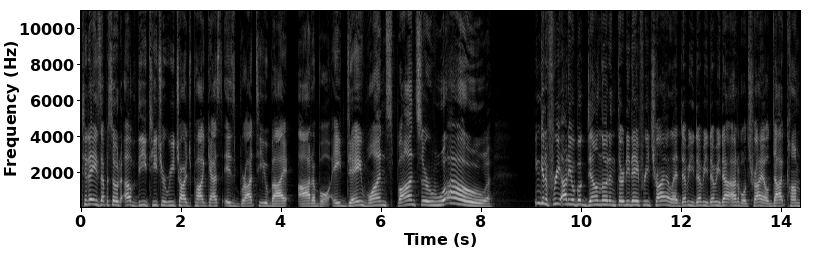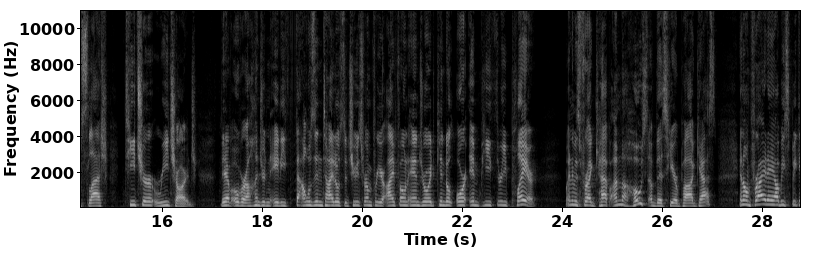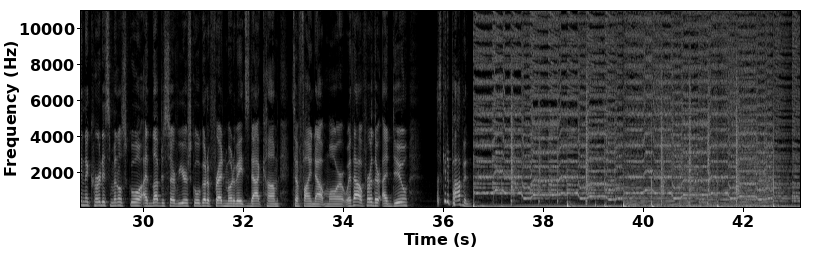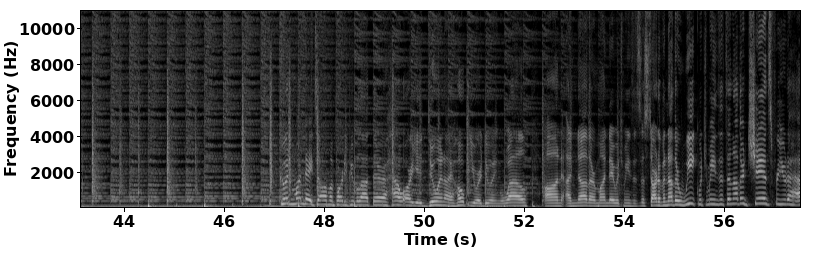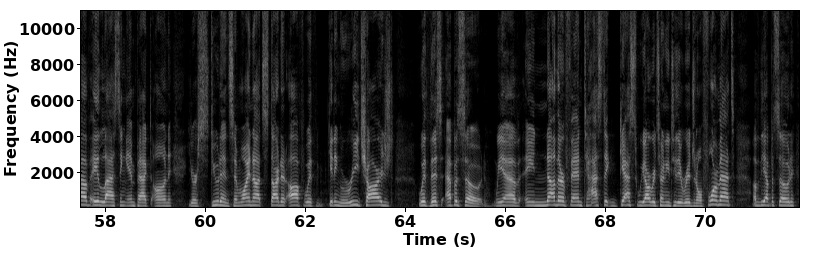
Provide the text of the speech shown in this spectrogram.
Today's episode of the Teacher Recharge podcast is brought to you by Audible, a day one sponsor. Whoa! You can get a free audiobook download and 30-day free trial at www.audibletrial.com slash teacher recharge. They have over 180,000 titles to choose from for your iPhone, Android, Kindle, or MP3 player. My name is Fred Kapp. I'm the host of this here podcast. And on Friday, I'll be speaking to Curtis Middle School. I'd love to serve your school. Go to fredmotivates.com to find out more. Without further ado, let's get it popping. Good Monday to all my party people out there. How are you doing? I hope you are doing well on another Monday, which means it's the start of another week, which means it's another chance for you to have a lasting impact on your students. And why not start it off with getting recharged with this episode? We have another fantastic guest. We are returning to the original format of the episode.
